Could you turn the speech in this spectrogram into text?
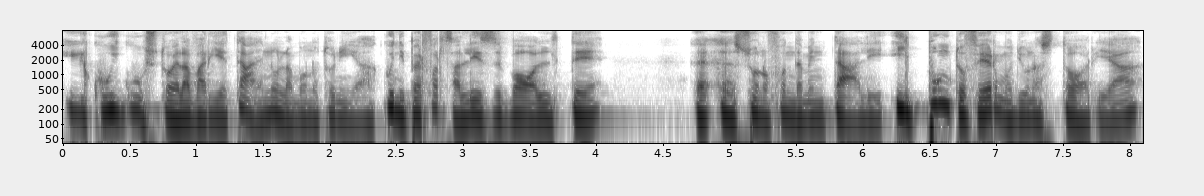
il cui gusto è la varietà e non la monotonia. Quindi per forza le svolte eh, eh, sono fondamentali. Il punto fermo di una storia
